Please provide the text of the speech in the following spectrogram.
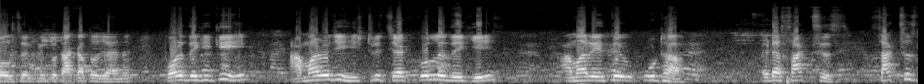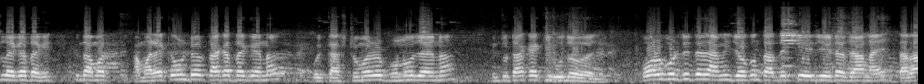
বলছেন, কিন্তু টাকা তো যায় না। পরে দেখি কি, আমার ওই যে হিস্ট্রি চেক করলে দেখি, আমার এতে উঠা, এটা সাকসেস সাকসেস লেখা থাকে, কিন্তু আমার আমার অ্যাকাউন্টেও টাকা থাকে না, ওই কাস্টমারের ফোনও যায় না, কিন্তু টাকা কি উদয় হয়ে? যায় পরবর্তীতে আমি যখন তাদেরকে যে এটা জানাই, তারা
